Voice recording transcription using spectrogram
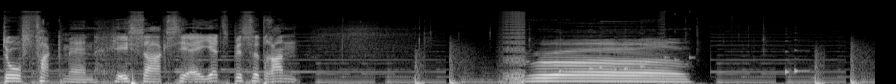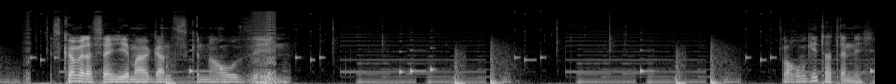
Du Fuckman. Ich sag's dir, ey. Jetzt bist du dran. Jetzt können wir das ja hier mal ganz genau sehen. Warum geht das denn nicht?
